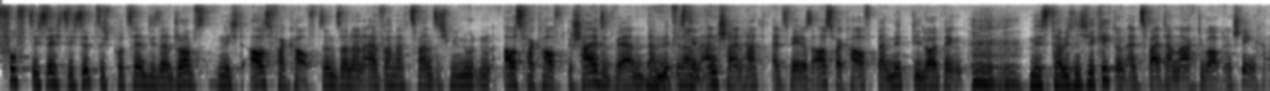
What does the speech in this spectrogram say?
50, 60, 70 Prozent dieser Jobs nicht ausverkauft sind, sondern einfach nach 20 Minuten ausverkauft geschaltet werden, damit ja, es den Anschein hat, als wäre es ausverkauft, damit die Leute denken, Mist, habe ich nicht gekriegt und ein zweiter Markt überhaupt entstehen kann.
